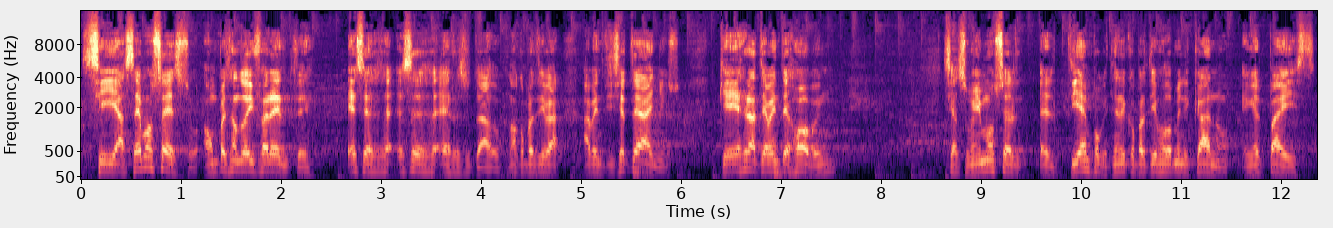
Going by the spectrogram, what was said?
Si hacemos eso, aún pensando diferente, ese, es el resultado. Una cooperativa a 27 años, que es relativamente joven, si asumimos el, el tiempo que tiene el cooperativismo dominicano en el país,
